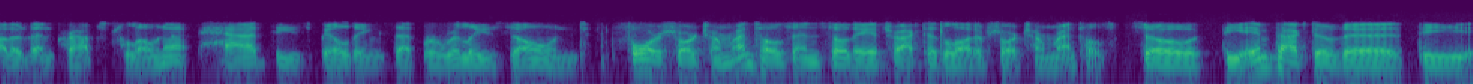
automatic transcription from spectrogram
other than perhaps Kelowna, had these buildings that were really zoned for short term rentals, and so they attracted a lot of short term rentals. So the impact of the, the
